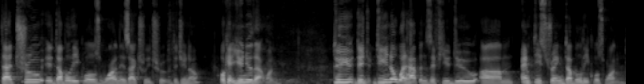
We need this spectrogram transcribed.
That true uh, double equals 1 is actually true. Did you know? Okay, you knew that one. Do you, did, do you know what happens if you do um, empty string double equals 1?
